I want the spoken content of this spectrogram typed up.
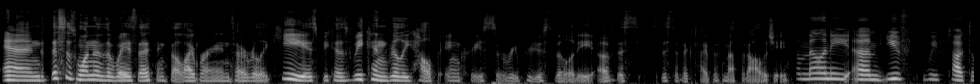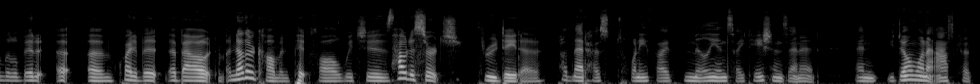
And this is one of the ways that I think that librarians are really key is because we can really help increase the reproducibility of this specific type of methodology. Well, Mellanye, um, you've we've talked a little bit, uh, um, quite a bit about another common pitfall, which is how to search through data. PubMed has 25 million citations in it, and you don't want to ask a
